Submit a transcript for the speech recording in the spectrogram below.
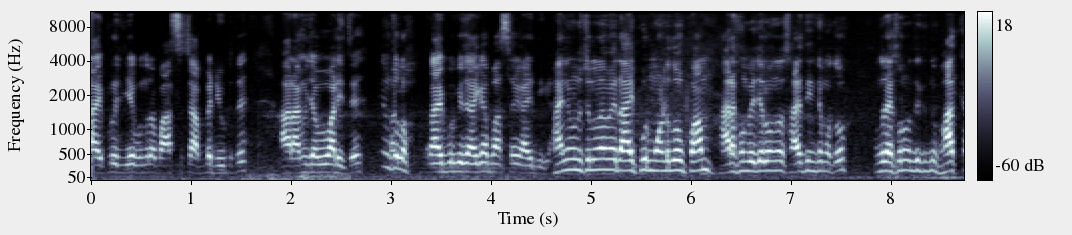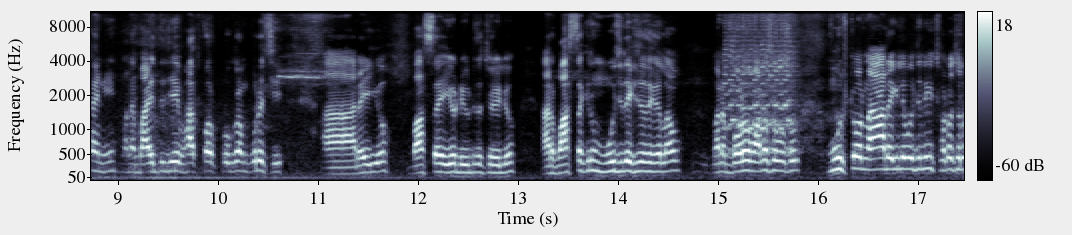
রায়পুরে গিয়ে বন্ধুরা বাসে চাপবে ডিউটিতে আর আমি যাব বাড়িতে। চলো রায়পুরকে জায়গা বাসে গাড়ি দিকে ফাইনালি বন্ধু চললাম আমি রায়পুর মন্ডল পাম আর এখন বেজে বন্ধু সাড়ে তিনটে মতো। বন্ধুরা এখন অব্দি কিন্তু ভাত খাইনি মানে বাড়িতে যে ভাত খাওয়ার প্রোগ্রাম করেছি আর এইও বাসটা এইও ডিউটিতে চলিল আর বাসটা কিন্তু মুজ রেখে গেলাম মানে বড় মানুষের মতো। মুজটো না রেখলে বলছে নাকি ছোট ছোট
